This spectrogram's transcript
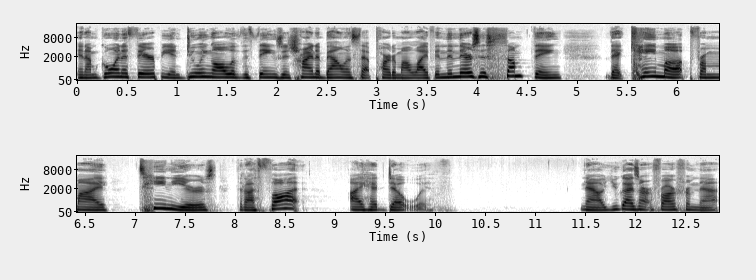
And I'm going to therapy and doing all of the things and trying to balance that part of my life. And then there's this something that came up from my teen years that I thought I had dealt with. Now, you guys aren't far from that.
